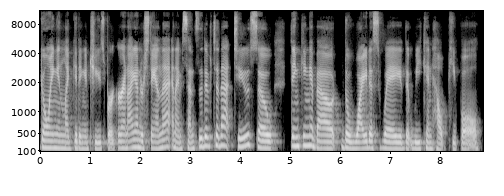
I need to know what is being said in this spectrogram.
going and like getting a cheeseburger. And I understand that. And I'm sensitive to that too. So thinking about the widest way that we can help people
